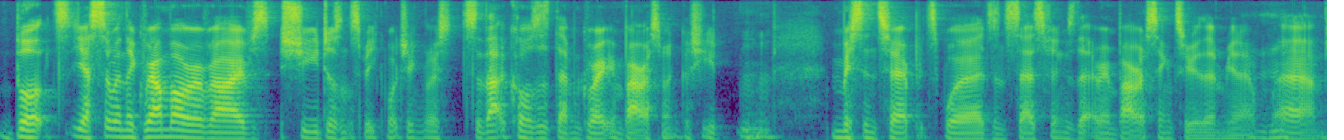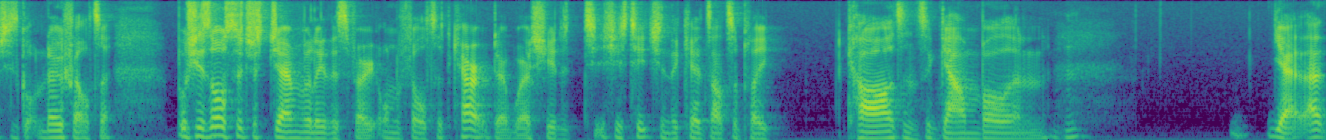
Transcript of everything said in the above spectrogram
But yeah, so when the grandma arrives, she doesn't speak much English, so that causes them great embarrassment because she Mm-hmm. Misinterprets words and says things that are embarrassing to them. You know, Mm-hmm. um, she's got no filter, but she's also just generally this very unfiltered character where she she's teaching the kids how to play cards and to gamble and. Mm-hmm. Yeah, uh,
